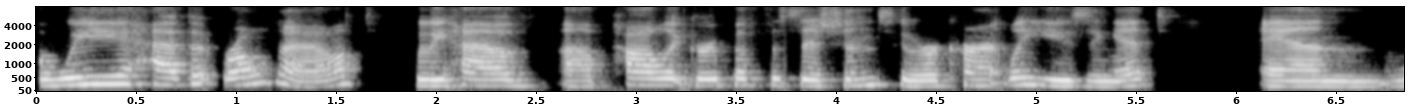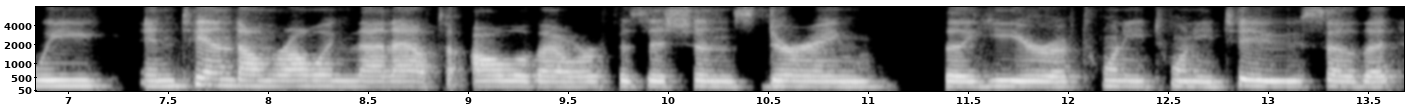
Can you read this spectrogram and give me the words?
We have it rolled out. We have a pilot group of physicians who are currently using it, and we intend on rolling that out to all of our physicians during the year of 2022 so that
